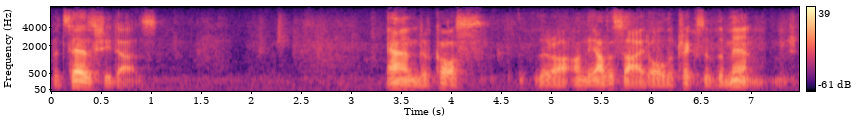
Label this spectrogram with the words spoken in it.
but says she does. And of course, there are on the other side all the tricks of the men, which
